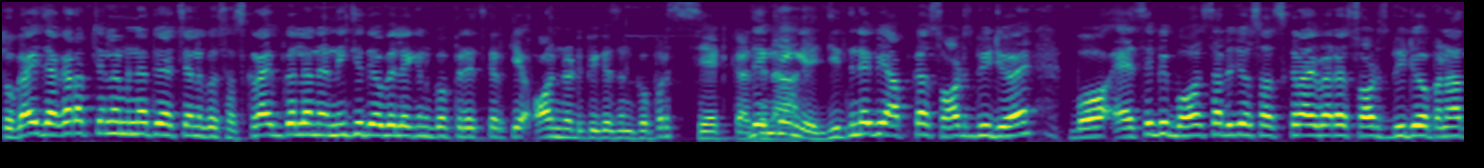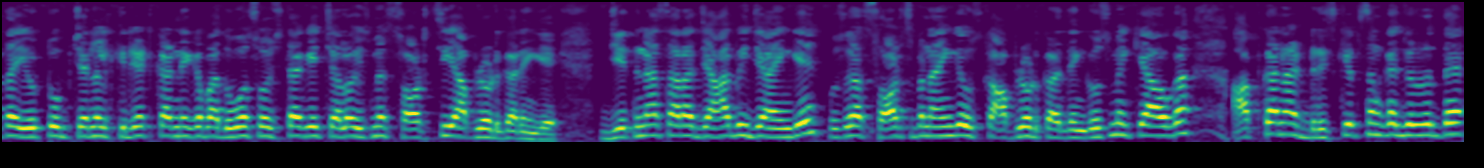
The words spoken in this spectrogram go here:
तो गाइज़ अगर आप चैनल में तो चैनल को सब्सक्राइब कर लेना, नीचे दियो लेकिन प्रेस करके ऑन नोटिफिकेशन के ऊपर सेट कर देखेंगे, जितने भी आपका शॉर्ट्स वीडियो है, वो ऐसे भी बहुत सारे जो सब्सक्राइबर है शॉर्ट्स वीडियो बनाता है यूट्यूब चैनल क्रिएट करने के बाद वो सोचता है कि चलो इसमें शॉर्ट्स ही अपलोड करेंगे। जितना सारा जहाँ भी जाएँगे, उसका शॉर्ट्स बनाएँगे, उसका अपलोड कर देंगे। उसमें क्या होगा? आपका ना डिस्क्रिप्शन का ज़रूरत है,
